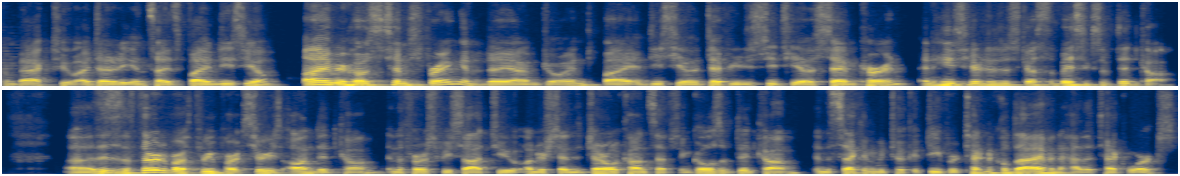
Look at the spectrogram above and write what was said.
welcome back to Identity Insights by Indicio. I am your host, Tim Spring, and today I'm joined by Indicio Deputy CTO Sam Curren, and he's here to discuss the basics of DIDComm. Uh, this is the third of our three part series on DIDComm. In the first, we sought to understand the general concepts and goals of DIDComm. In the second, we took a deeper technical dive into how the tech works.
